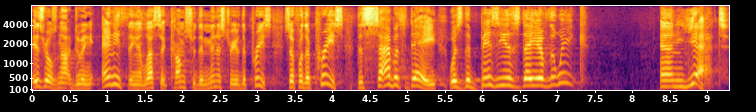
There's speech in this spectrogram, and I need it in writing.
Israel's not doing anything unless it comes through the ministry of the priest. So for the priests, the Sabbath day was the busiest day of the week. And yet,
